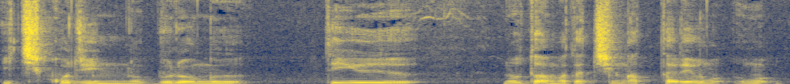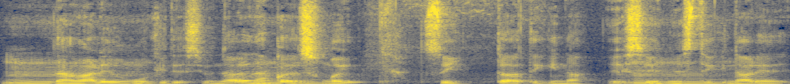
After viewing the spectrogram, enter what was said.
一個人のブログっていうのとはまた違った流れ動きですよね、あれなんかすごいツイッター的な SNS 的なあれ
